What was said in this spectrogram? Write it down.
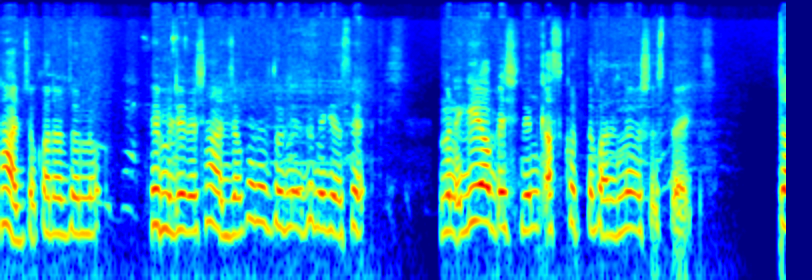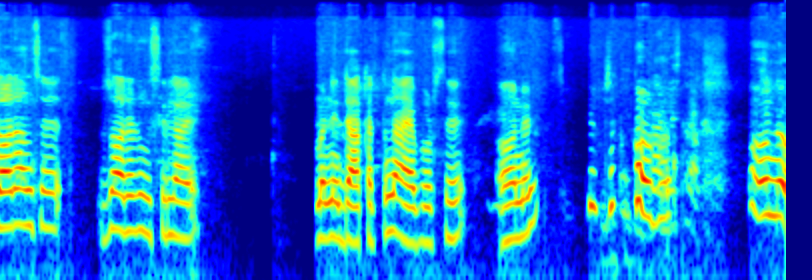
সাহায্য করার জন্য ফ্যামিলিরে সাহায্য করার জন্য এই জন্য গেছে। মানে গিয়েও বেশি দিন কাজ করতে পারে না, অসুস্থ হয়ে গেছে। জ্বর আনছে, জ্বরের উচিলায় মানে ডাক্তারটা না আয়া পড়ছে, অনেক অনেক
